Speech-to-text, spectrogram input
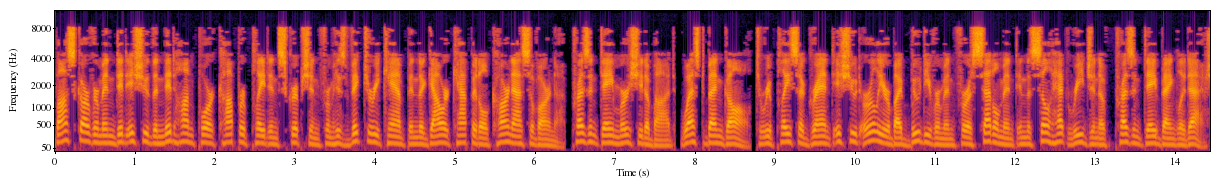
Bhaskarvarman did issue the Nidhanpur copper plate inscription from his victory camp in the Gaur capital Karnasuvarna present-day Murshidabad, West Bengal to replace a grant issued earlier by Butivarman for a settlement in the Sylhet region of present-day Bangladesh.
